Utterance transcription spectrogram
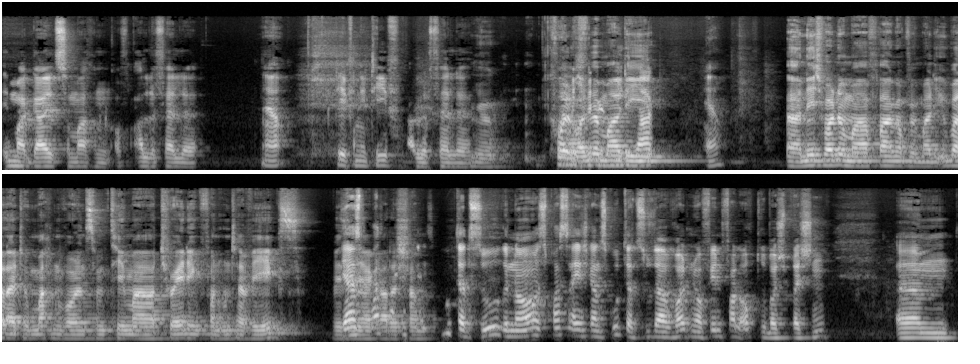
immer geil zu machen, auf alle Fälle. Ja, definitiv. Alle Fälle. Ja. Cool, ich wollen wir mal die. ja. Äh, nee, ich wollte nur mal fragen, ob wir mal die Überleitung machen wollen zum Thema Trading von unterwegs. Wir Ja, es sind ja passt gerade eigentlich schon. ganz gut dazu, genau. Es passt eigentlich ganz gut dazu. Da wollten wir auf jeden Fall auch drüber sprechen. Ähm,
